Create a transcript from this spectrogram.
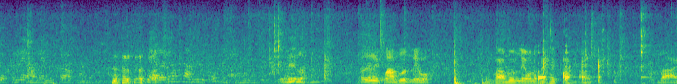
จบให้แม่ว่าแม่ไม่ชอบมันเลยแกแล้วก็ทำอยู่ก็เหมือนกัน เนี่ยอันนี้เหรอเอ้ยความรวดเร็ว ความรวดเร็วแล้วค่อยๆปั่นเอาบาย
